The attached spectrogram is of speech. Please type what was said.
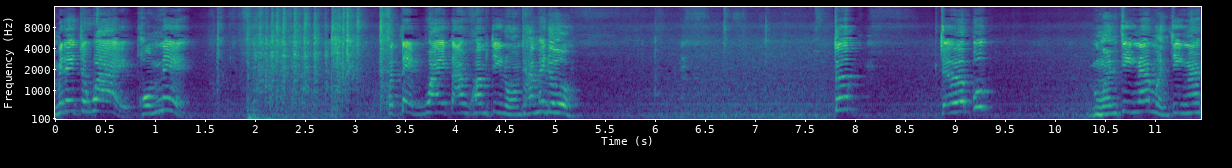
ไม่ได้จะไหวผมนี่สเต็ปไวตามความจริงหนูผมทำให้ดูตึ๊บเจอปุ๊บเหมือนจริงนะ เหมือนจริงนะ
